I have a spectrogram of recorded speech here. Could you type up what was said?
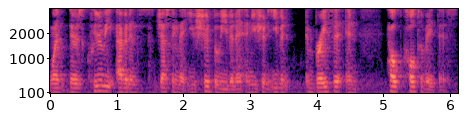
when there's clearly evidence suggesting that you should believe in it and you should even embrace it and help cultivate this.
